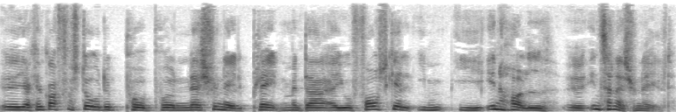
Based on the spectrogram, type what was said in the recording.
øh, jeg kan godt forstå det på, på national plan, men der er jo forskel i, i indholdet øh, internationalt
